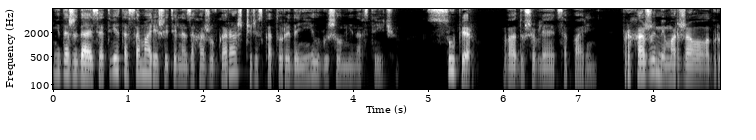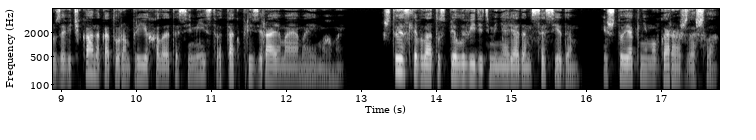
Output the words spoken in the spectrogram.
Не дожидаясь ответа, сама решительно захожу в гараж, через который Даниил вышел мне навстречу. «Супер!» – воодушевляется парень. Прохожу мимо ржавого грузовичка, на котором приехало это семейство, так презираемое моей мамой. Что если Влад успел увидеть меня рядом с соседом, и что я к нему в гараж зашла?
